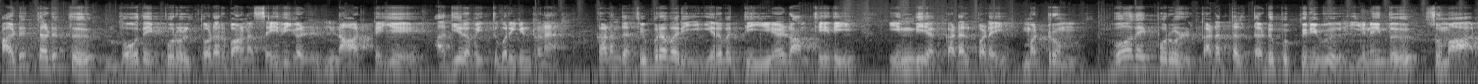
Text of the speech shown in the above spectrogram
அடுத்தடுத்து போதைப்பொருள் தொடர்பான செய்திகள் நாட்டையே அதிர வைத்து வருகின்றன. கடந்த பிப்ரவரி இருபத்தி ஏழாம் தேதி இந்திய கடற்படை மற்றும் போதைப்பொருள் கடத்தல் தடுப்பு பிரிவு இணைந்து சுமார்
